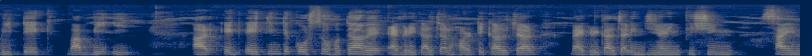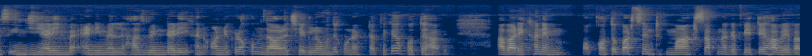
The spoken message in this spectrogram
বিটেক বা বিই আর এই তিনটে কোর্সও হতে হবে অ্যাগ্রিকালচার হর্টিকালচার বা agriculture engineering fishing science engineering বা অ্যানিম্যাল হাজবেন্ডারি এখানে অনেক রকম দেওয়া রয়েছে, এগুলোর মধ্যে কোনো একটা থেকে হতে হবে। আবার এখানে কত পার্সেন্ট মার্কস আপনাকে পেতে হবে বা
